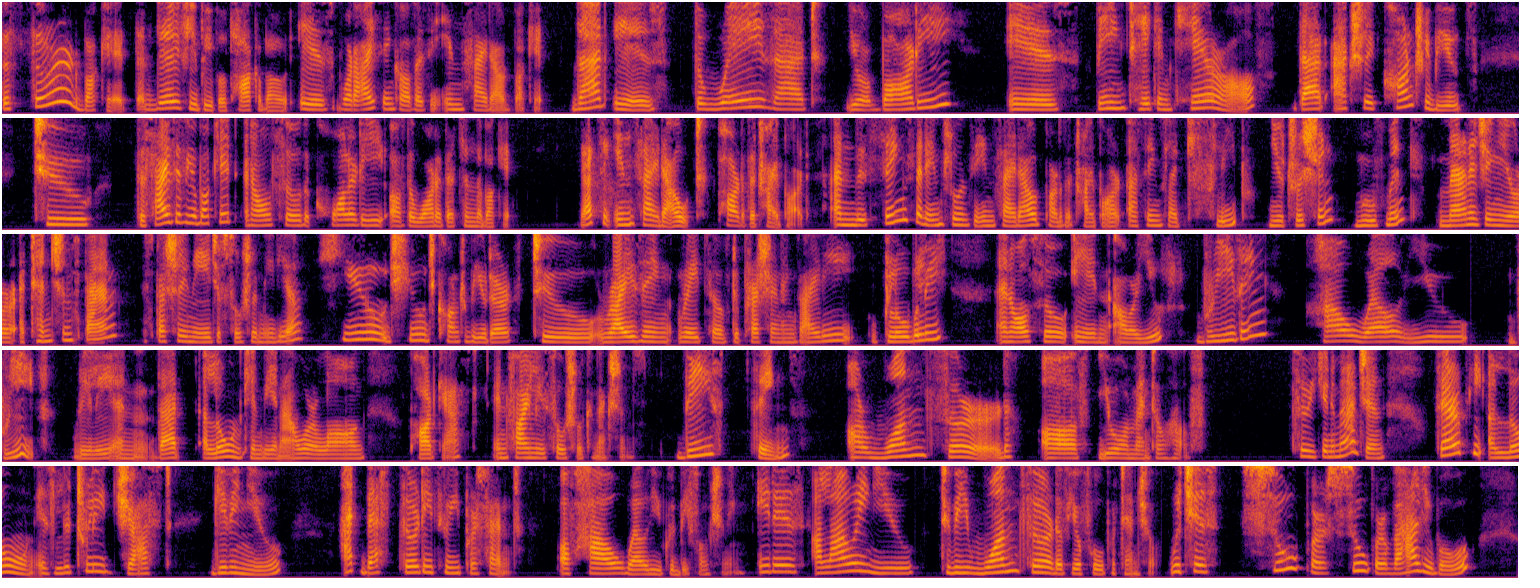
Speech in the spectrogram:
The third bucket that very few people talk about is what I think of as the inside out bucket. That is the way that your body is being taken care of that actually contributes to the size of your bucket and also the quality of the water that's in the bucket. That's the inside out part of the tripod. And the things that influence the inside out part of the tripod are things like sleep, nutrition, movement, managing your attention span, especially in the age of social media, huge, huge contributor to rising rates of depression and anxiety globally and also in our youth. Breathing, how well you breathe, really. And that alone can be an hour long podcast. And finally, social connections. These things are one third of your mental health. So you can imagine Therapy alone is literally just giving you at best 33% of how well you could be functioning. It is allowing you to be one third of your full potential, which is super, super valuable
